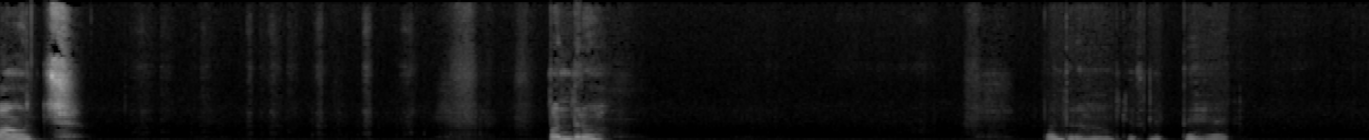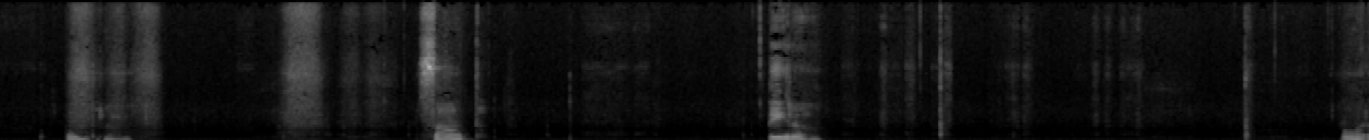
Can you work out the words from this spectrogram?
पाँच। पंद्रह। पंद्रह हम कैसे लिखते हैं? पंद्रह। सात। तेरह। और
